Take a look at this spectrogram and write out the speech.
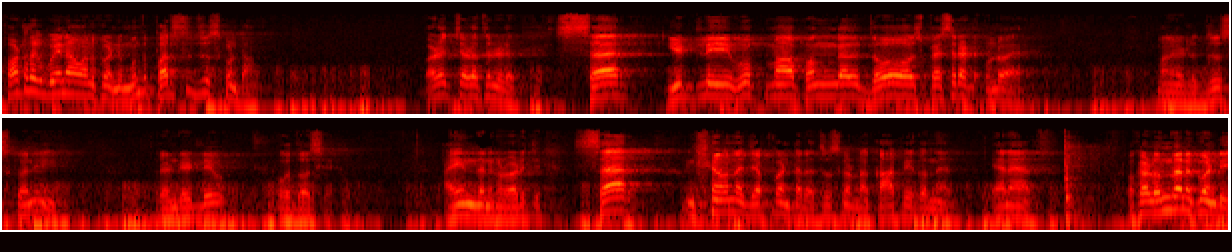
హోటల్కి పోయినాం అనుకోండి ముందు పరిస్థితి చూసుకుంటాం. వాడు వచ్చి అడుగుతున్నాడు సార్ ఇడ్లీ ఉప్మా పొంగల్ దోశ పెసరట్ ఉండవా? మనం ఇట్లా చూసుకొని రెండు ఇడ్లీ ఒక దోశ. అయిందనుకోండి వాడు సార్ ఇంకేమన్నా చెప్పంటారా చూసుకుంటాం కాఫీ కొందని ఏనా ఒకళ్ళు ఉందనుకోండి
